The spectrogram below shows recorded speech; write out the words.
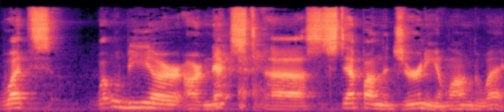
what's what will be our our next uh, step on the journey along the way?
